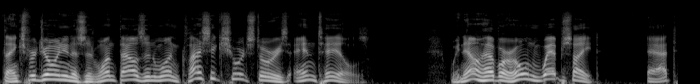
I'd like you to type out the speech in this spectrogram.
Thanks for joining us at 1001 Classic Short Stories and Tales. We now have our own website at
